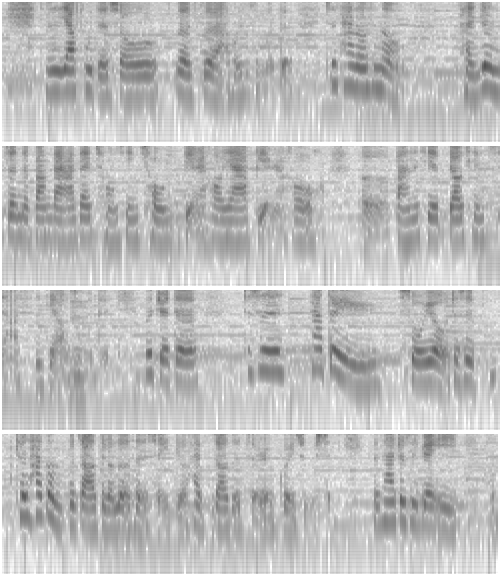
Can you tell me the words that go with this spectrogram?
就是要负责收垃圾啊或是什么的，就是他都是那种。很认真的帮大家再重新抽一遍，然后压扁，然后呃把那些标签纸啊撕掉什么的。我觉得就是他对于所有就是就是他根本不知道这个垃圾谁丢，他也不知道这责任归属谁。可是他就是愿意很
